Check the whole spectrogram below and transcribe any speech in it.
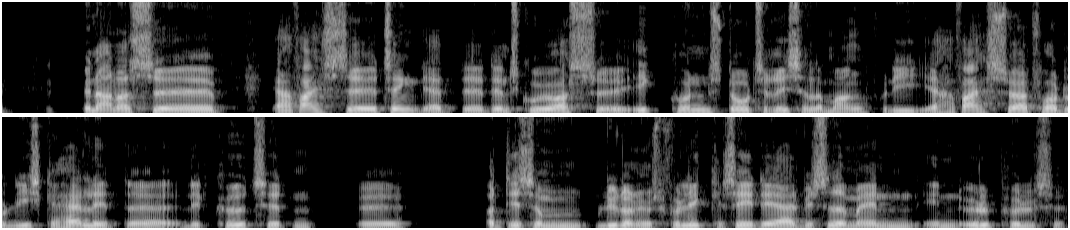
Men Anders, øh, jeg har faktisk øh, tænkt, at øh, den skulle jo også øh, ikke kun stå til risalemang, fordi jeg har faktisk sørget for, at du lige skal have lidt, øh, lidt kød til den. Øh, og det, som lytterne jo selvfølgelig ikke kan se, det er, at vi sidder med en, en ølpølse,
